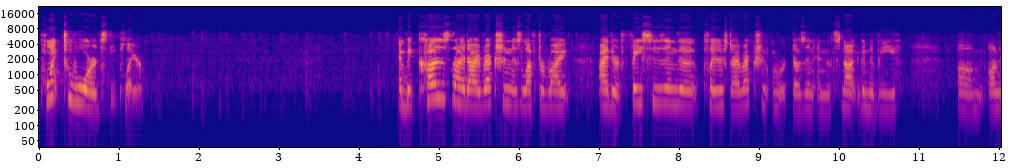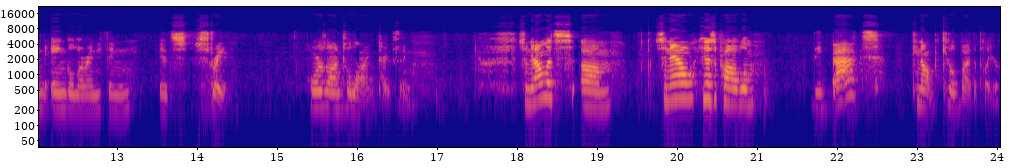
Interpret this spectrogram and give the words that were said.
point towards the player. And because the direction is left or right, either it faces in the player's direction or it doesn't, and it's not going to be um, on an angle or anything. It's straight, horizontal line type thing. So now let's, um, so now here's a problem. The bats cannot be killed by the player.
